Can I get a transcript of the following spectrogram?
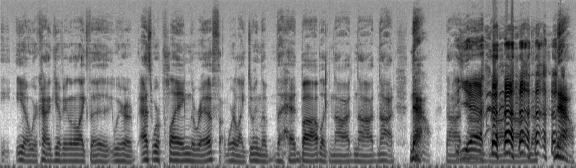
you know, we're kind of giving them like the we were as we're playing the riff, we're like doing the the head bob, like nod, nod, nod. Now, nod, Yeah. nod, nod, nod, nod. now,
